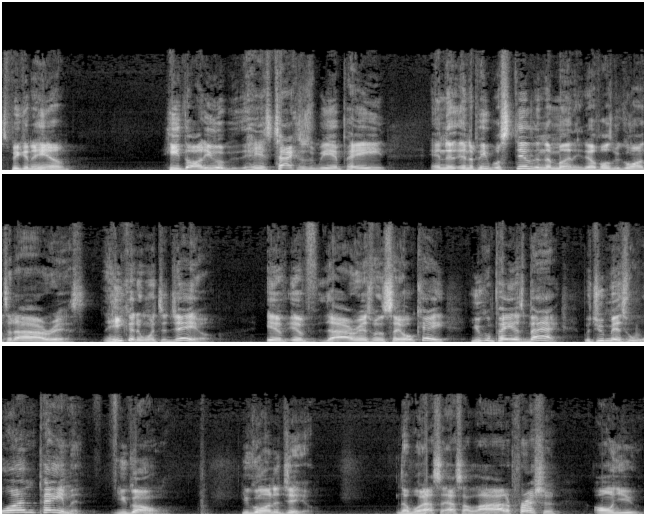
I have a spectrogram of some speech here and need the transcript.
Speaking of him, he thought he would his taxes were being paid and the, and the people stealing the money. They're supposed to be going to the IRS. And he could have went to jail if if the IRS would say, okay, you can pay us back, but you miss one payment, you gone. You going to jail. Now, boy, that's, that's a lot of pressure on you.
